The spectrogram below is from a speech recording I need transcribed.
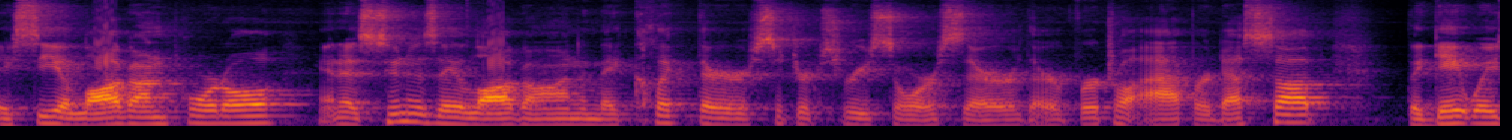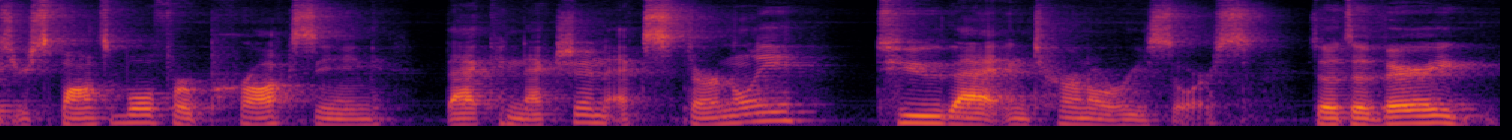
they see a logon portal, and as soon as they log on and they click their Citrix resource, their, their virtual app or desktop, the gateway is responsible for proxying that connection externally to that internal resource. So it's a very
